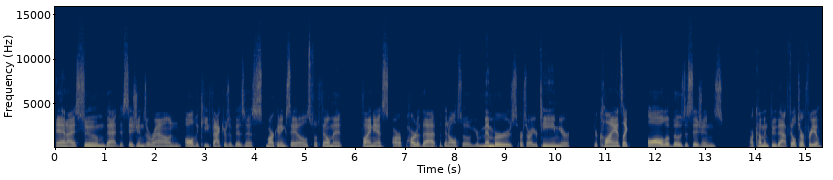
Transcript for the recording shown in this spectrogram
And I assume that decisions around all the key factors of business, marketing, sales, fulfillment, finance are part of that, but then also your members or sorry, your team, your your clients, like all of those decisions are coming through that filter for you?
